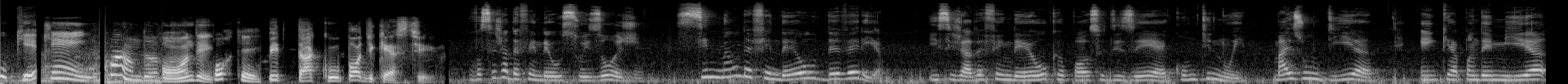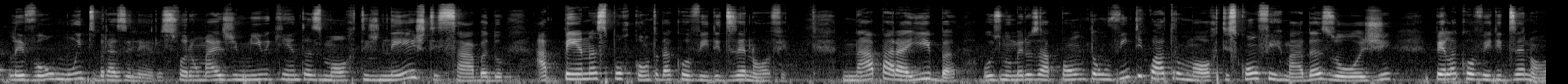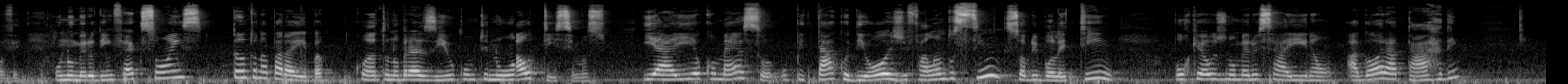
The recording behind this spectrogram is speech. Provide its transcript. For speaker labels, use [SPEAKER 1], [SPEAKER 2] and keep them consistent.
[SPEAKER 1] O quê?
[SPEAKER 2] Quem?
[SPEAKER 1] Quando?
[SPEAKER 3] Onde?
[SPEAKER 4] Por quê?
[SPEAKER 5] Pitaco Podcast.
[SPEAKER 6] Você já defendeu o SUS hoje? Se não defendeu, deveria. E se já defendeu, o que eu posso dizer é continue. Mais um dia em que a pandemia levou muitos brasileiros. Foram mais de 1.500 mortes neste sábado apenas por conta da Covid-19. Na Paraíba, os números apontam 24 mortes confirmadas hoje pela Covid-19. O número de infecções, tanto na Paraíba quanto no Brasil, continuam altíssimos. E aí eu começo o pitaco de hoje falando sim sobre boletim, porque os números saíram agora à tarde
